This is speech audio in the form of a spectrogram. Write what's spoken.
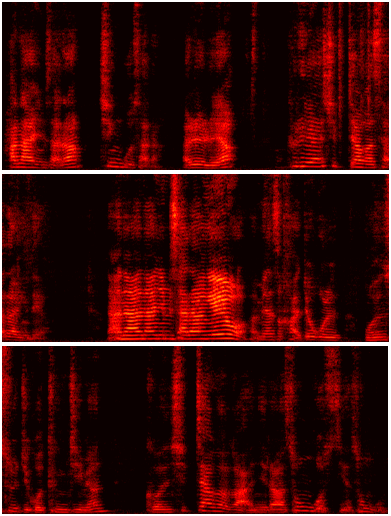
하나님 사랑, 친구 사랑. 할렐루야. 그래야 십자가 사랑이 돼요. 나는 하나님 사랑해요 하면서 가족을 원수지고 등지면 그건 십자가가 아니라 송곳이에요. 송곳.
